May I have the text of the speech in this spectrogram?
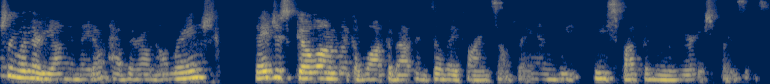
especially when they're young and they don't have their own home range they just go on like a walkabout until they find something, and we we spot them in the various places.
